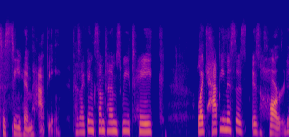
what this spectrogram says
to see him happy. Because i think sometimes we take like happiness is is hard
